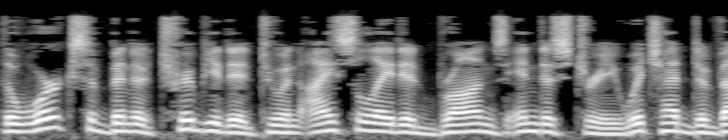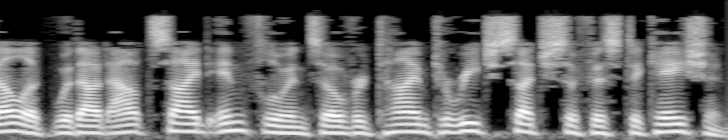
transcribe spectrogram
The works have been attributed to an isolated bronze industry which had developed without outside influence over time to reach such sophistication.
